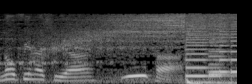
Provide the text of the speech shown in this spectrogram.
No Pinasia. Yeehaw!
